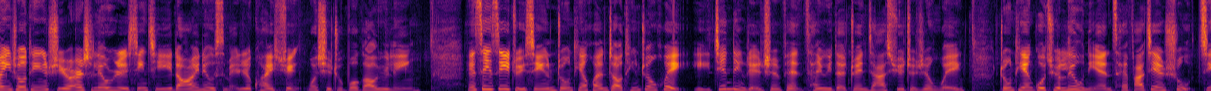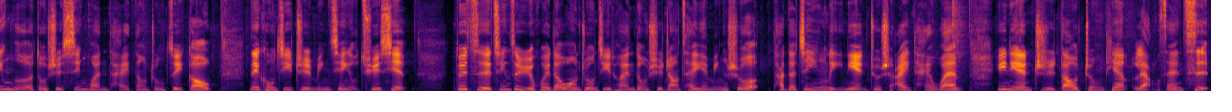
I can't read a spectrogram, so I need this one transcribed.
欢迎收听十月二十六日星期一的 iNews 每日快讯，我是主播高玉玲。NCC 举行中天换照听证会，以鉴定人身份参与的专家学者认为，中天过去六年财阀件数金额都是新闻台当中最高，内控机制明显有缺陷。对此，亲自与会的旺中集团董事长蔡衍明说，他的经营理念就是爱台湾，一年只到中天两三次，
